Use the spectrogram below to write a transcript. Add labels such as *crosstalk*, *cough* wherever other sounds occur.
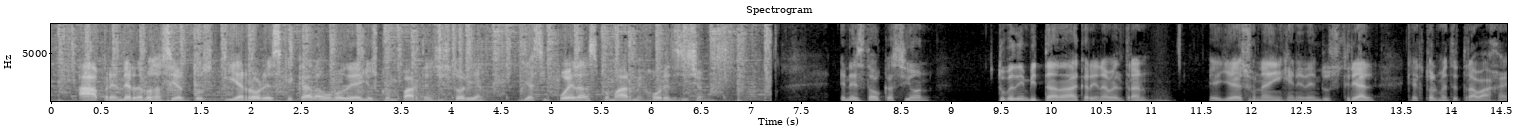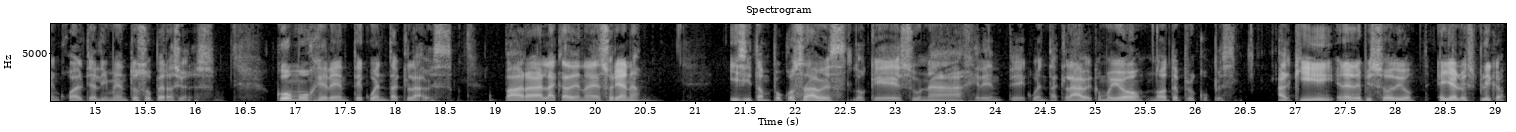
a aprender de los aciertos y errores que cada uno de ellos comparte en su historia y así puedas tomar mejores decisiones. En esta ocasión, tuve de invitada a Karina Beltrán. Ella es una ingeniera industrial que actualmente trabaja en Quality Alimentos Operaciones como gerente cuenta claves para la cadena de Soriana. Y si tampoco sabes lo que es una gerente cuenta clave como yo, no te preocupes. Aquí en el episodio ella lo explica.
